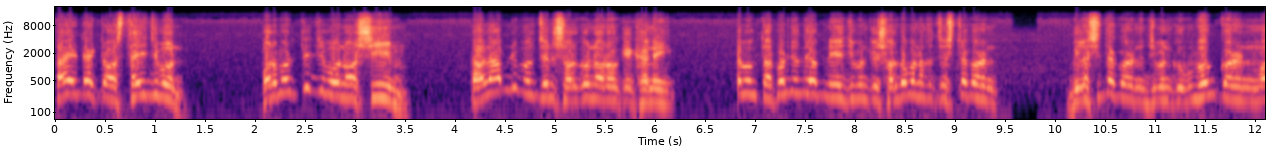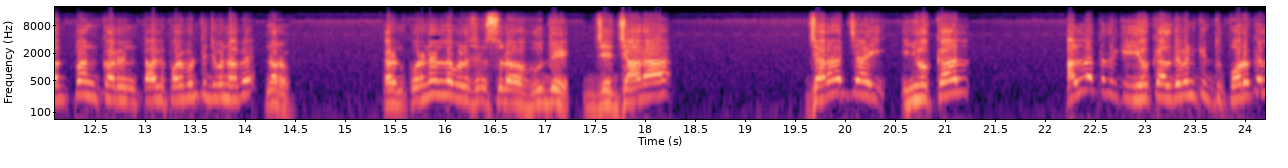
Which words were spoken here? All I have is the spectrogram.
তাই এটা একটা অস্থায়ী জীবন। পরবর্তী জীবন অসীম। তাহলে আপনি বলছেন স্বর্গ নরক এখানেই। এবং তারপর যদি আপনি এই জীবনকে স্বর্গ বানাতে চেষ্টা করেন, বিলাসিতা করেন, জীবনকে উপভোগ করেন, মদপান করেন, তাহলে পরবর্তী জীবন হবে নরক। কারণ কোরআন আল্লাহ বলেছেন সুরা হুদে, যে যারা যারা চাই ইহকাল, আল্লাহ তাদেরকে ইহকাল দেবেন, কিন্তু পরকাল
